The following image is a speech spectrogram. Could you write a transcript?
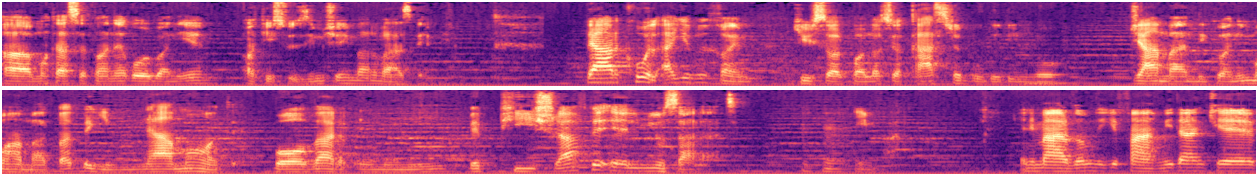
متاسفانه قربانی آتیش سوزی میشه این بنا و از بین میره. در کل اگه بخوایم کیرسال پالاس یا قصر بودودین رو جمع بندی کنیم محمد باید بگیم نماد باور عمومی به پیشرفت علمی و صنعتی این یعنی مردم دیگه فهمیدن که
